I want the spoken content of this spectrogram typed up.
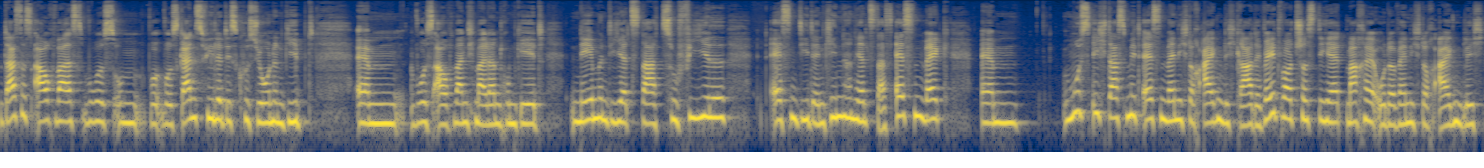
Das ist auch was, wo es um, wo, wo es ganz viele Diskussionen gibt, ähm, wo es auch manchmal dann darum geht, nehmen die jetzt da zu viel, essen die den Kindern jetzt das Essen weg? Ähm, muss ich das mitessen, wenn ich doch eigentlich gerade Weight Watchers Diät mache oder wenn ich doch eigentlich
